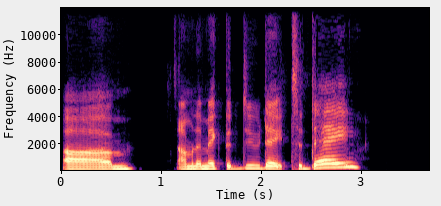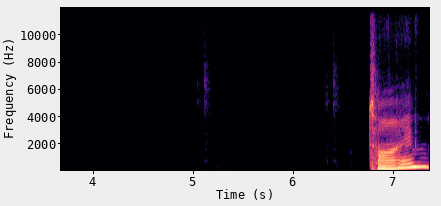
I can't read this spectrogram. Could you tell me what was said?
Um, I'm going to make the due date today. Time.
